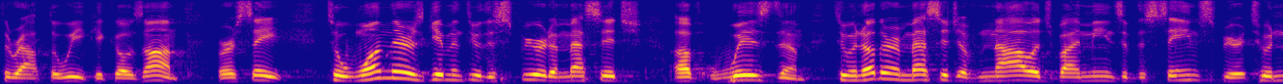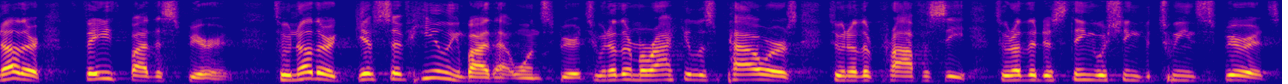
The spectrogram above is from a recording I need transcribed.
throughout the week. It goes on. Verse 8 To one there is given through the Spirit a message of wisdom, to another a message of knowledge by means of the same Spirit, to another faith by the Spirit, to another gifts of healing by that one Spirit to another miraculous powers, to another prophecy, to another distinguishing between spirits,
